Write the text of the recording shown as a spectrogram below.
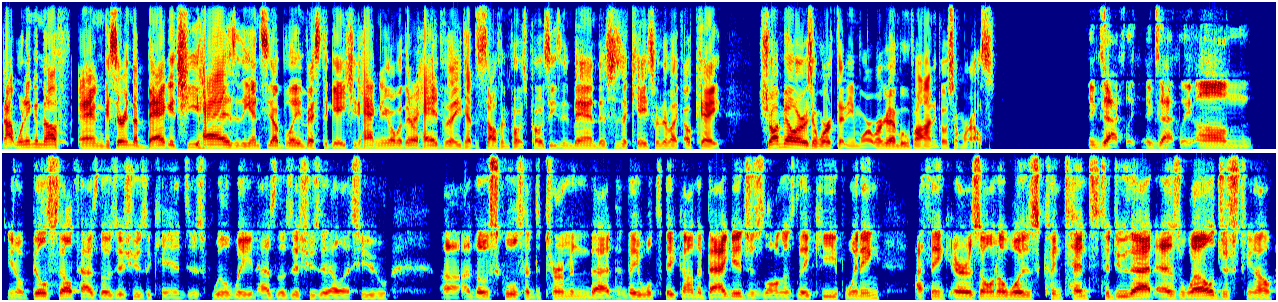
not winning enough, and considering the baggage he has and the NCAA investigation hanging over their heads, where they had the self-imposed postseason ban, this is a case where they're like, okay, Sean Miller isn't worth it anymore. We're gonna move on and go somewhere else. Exactly, exactly. Um, you know, Bill Self has those issues at Kansas. Will Wade has those issues at LSU. Uh, those schools have determined that they will take on the baggage as long as they keep winning. I think Arizona was content to do that as well. Just you know,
